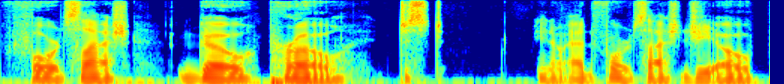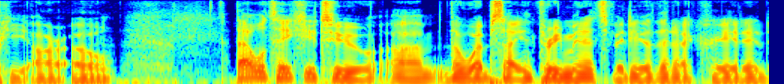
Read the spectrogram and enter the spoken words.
forward slash go pro, just you know, add forward slash G O P R O. That will take you to um, the website in three minutes video that I created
